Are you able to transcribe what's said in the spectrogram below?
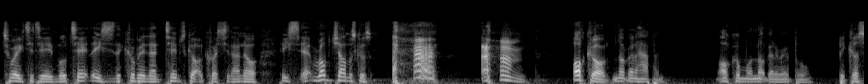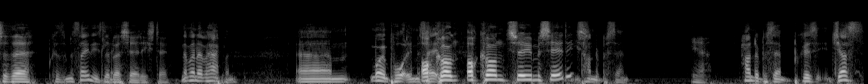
tweeted in. We'll take these as they come in. And Tim's got a question. I know. He's uh, Rob Chalmers goes, Ocon Not going to happen. Ocon will not go to Red Bull because of the because of Mercedes. the leave. Mercedes team. That will never happen. Um, more importantly, Mercedes. Ocon, Ocon to Mercedes. Hundred percent. Yeah. Hundred percent. Because just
